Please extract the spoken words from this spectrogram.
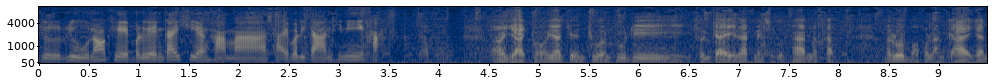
หรืออยู่นอกเขตบริเวณใกล้เคียงค่ะมาใช้บริการที่นี่ค่ะ ครับผมเอ่ออยากขออนุญาตเชิญชวนผู้ที่สนใจรักในสุขภาพนะครับ มาร่วมออกกำลังกายกัน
